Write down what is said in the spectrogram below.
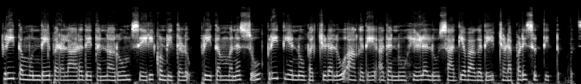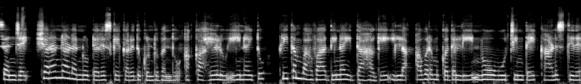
ಪ್ರೀತಂ ಮುಂದೆ ಬರಲಾರದೆ ತನ್ನ ರೂಮ್ ಸೇರಿಕೊಂಡಿದ್ದಳು. ಪ್ರೀತಂ ಮನಸ್ಸು ಪ್ರೀತಿಯನ್ನು ಬಚ್ಚಿಡಲು ಆಗದೆ ಅದನ್ನು ಹೇಳಲು ಸಾಧ್ಯವಾಗದೆ ಚಡಪಡಿಸುತ್ತಿತ್ತು. ಸಂಜಯ್ ಶರಣ್ಯಾಳನ್ನು ಟೆರೆಸ್ಗೆ ಕರೆದುಕೊಂಡು ಬಂದು, ಅಕ್ಕ ಹೇಳು, ಏನಾಯ್ತು? ಪ್ರೀತಂ ಭಾವ ದಿನ ಇದ್ದ ಹಾಗೆ ಇಲ್ಲ. ಅವರ ಮುಖದಲ್ಲಿ ನೋವು, ಚಿಂತೆ ಕಾಣಿಸ್ತಿದೆ.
